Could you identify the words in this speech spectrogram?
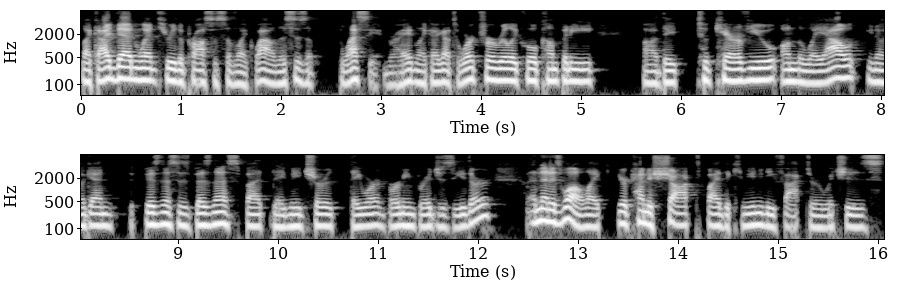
like I then went through the process of like, wow, this is a blessing, right? Like I got to work for a really cool company uh, they took care of you on the way out. You know, again, business is business, but they made sure they weren't burning bridges either. And then as well, like you're kind of shocked by the community factor, which is,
